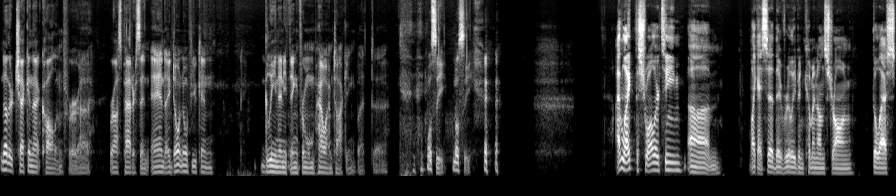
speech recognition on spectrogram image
Another check in that column for uh, Ross Paterson, and I don't know if you can glean anything from how I'm talking, but uh, we'll see. We'll see. I like the Schwaller team. Um, like I said, they've really been coming on strong the last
